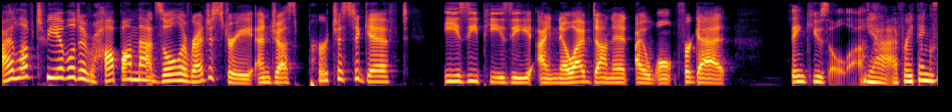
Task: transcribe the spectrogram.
I love to be able to hop on that Zola registry and just purchase a gift. Easy peasy. I know I've done it. I won't forget. Thank you, Zola. Yeah, everything's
